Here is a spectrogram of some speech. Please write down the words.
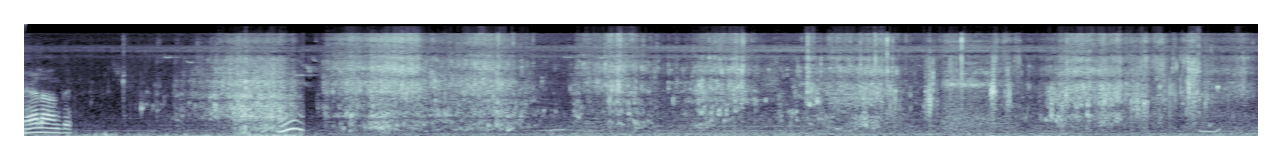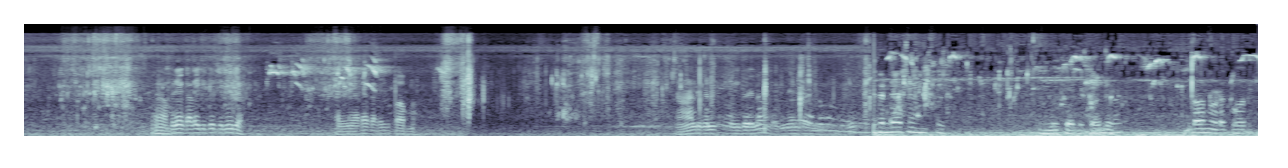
மேலே வந்து. அப்படியே கலக்கிட்டு திணிங்க அது நேரம் கலக்கி பார்ப்போம். நாலு கண்டு வந்ததுன்னா ஒன்று வந்து டவுன் நடக்க வரும்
